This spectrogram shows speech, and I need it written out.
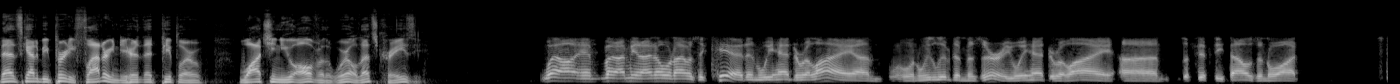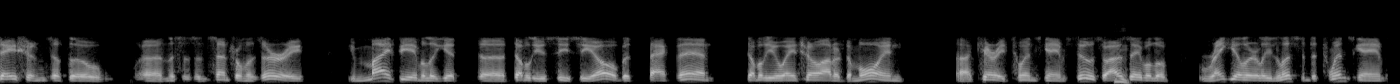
that's got to be pretty flattering to hear that people are watching you all over the world. That's crazy. Well, but I mean, I know when I was a kid and we had to rely on when we lived in Missouri, we had to rely on the fifty thousand watt stations at the. Uh, this is in central Missouri you might be able to get uh, WCCO, but back then WHO out of Des Moines uh, carried Twins games too. So I was hmm. able to regularly listen to Twins games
